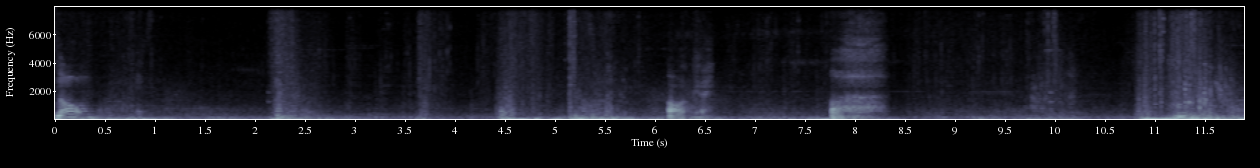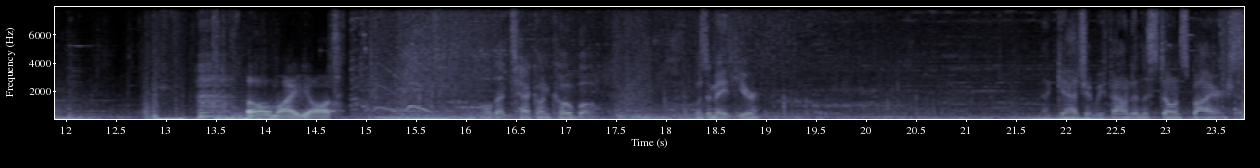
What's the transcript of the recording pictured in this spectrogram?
No. Tech on Koboh. Was it made here? That gadget we found in the stone spires.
